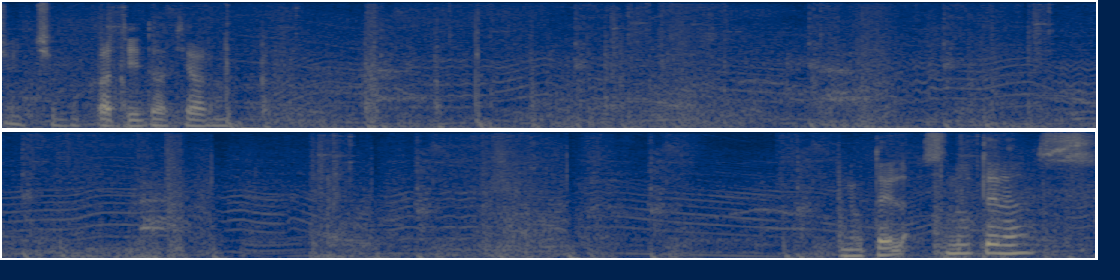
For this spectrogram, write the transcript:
Oh shit, ce bucate i dat iar. mă. Nu te las, nu te las.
